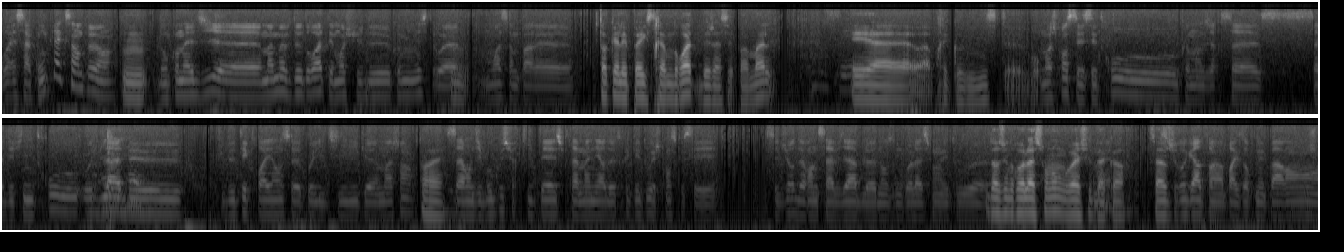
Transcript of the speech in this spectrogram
Ouais, ça complexe un peu. Hein. Mm. Donc on a dit euh, ma meuf de droite et moi je suis de communiste. Ouais, Mm. moi ça me paraît. euh, Tant qu'elle est pas extrême droite, déjà c'est pas mal. Et euh, après communiste, euh, bon. Moi je pense que c'est- c'est trop. Comment dire ça, ça définit trop au-delà de, de tes croyances euh, politiques, machin. Ouais. Ça en dit beaucoup sur qui t'es, sur ta manière de truc et tout. Et je pense que c'est c'est dur de rendre ça viable dans une relation et tout. euh. Dans une relation longue, ouais, je suis Ouais. d'accord. Ça, Si je regarde par exemple mes parents,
